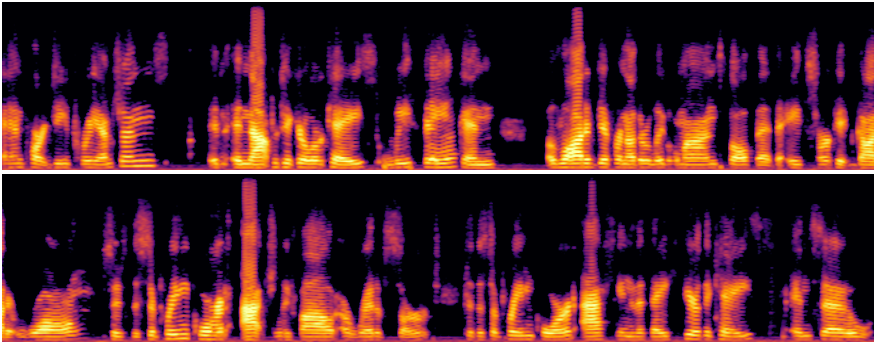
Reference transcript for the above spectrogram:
and Part D preemptions in, in that particular case. We think, and a lot of different other legal minds thought that the Eighth Circuit got it wrong. So the Supreme Court actually filed a writ of cert to the Supreme Court asking that they hear the case. And so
